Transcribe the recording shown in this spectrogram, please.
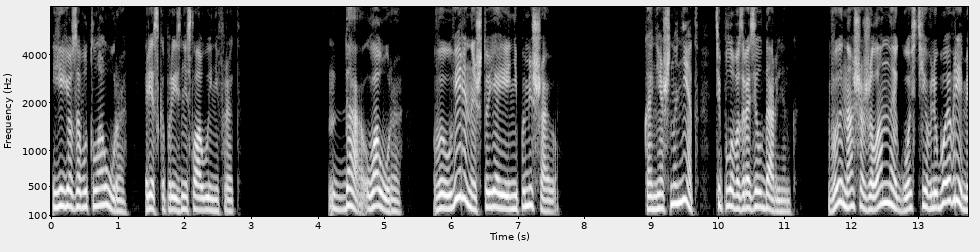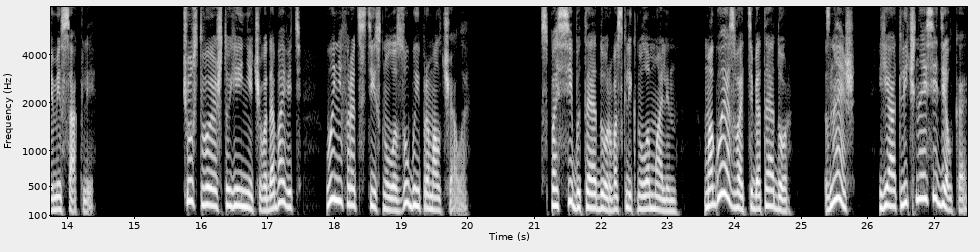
Ее зовут Лаура», — резко произнесла Уинифред. «Да, Лаура. Вы уверены, что я ей не помешаю?» «Конечно, нет», — тепло возразил Дарлинг. «Вы наша желанная гостья в любое время, мисс Акли». Чувствуя, что ей нечего добавить, Уиннифред стиснула зубы и промолчала. «Спасибо, Теодор!» — воскликнула Малин. «Могу я звать тебя Теодор? Знаешь, я отличная сиделка.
